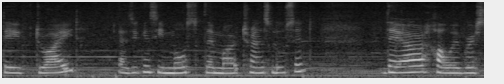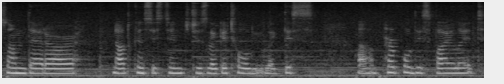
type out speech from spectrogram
they've dried. As you can see most of them are translucent. There are however some that are not consistent just like I told you like this uh, purple this violet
